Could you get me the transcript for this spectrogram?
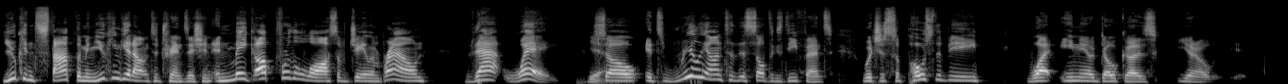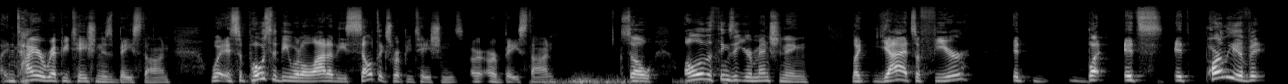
you can stop them and you can get out into transition and make up for the loss of Jaylen Brown that way. Yeah. So it's really onto the Celtics defense, which is supposed to be what Ime Udoka's, you know, entire reputation is based on. What is supposed to be what a lot of these Celtics reputations are, are based on. So all of the things that you're mentioning, like yeah, it's a fear. It, but it's it's partly of it.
